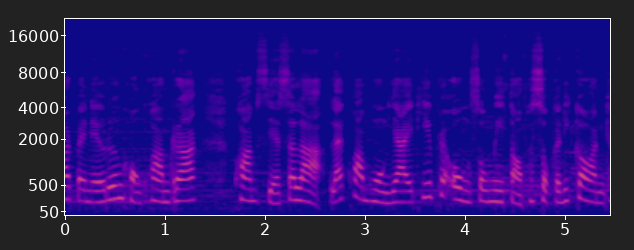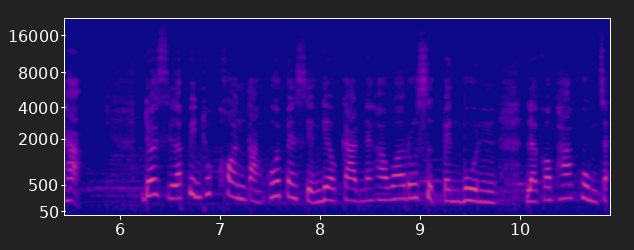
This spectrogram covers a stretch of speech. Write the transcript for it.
อดไปในเรื่องของความรัก ความเสียสละ และความห่วงใยที่พระองค์ทรงมีต่อประสบกนิกรค่ะ โดยศิลปินทุกคนต่างพูดเป็นเสียงเดียวกันนะคะว่ารู้สึกเป็นบุญ แล้วก็ภาคภูมิใจ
